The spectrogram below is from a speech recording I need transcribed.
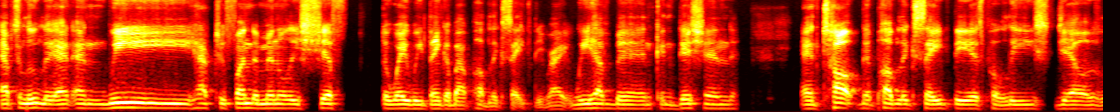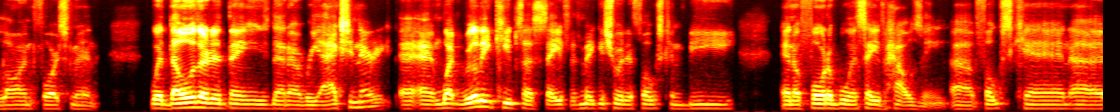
Absolutely, and and we have to fundamentally shift the way we think about public safety, right? We have been conditioned and taught that public safety is police, jails, law enforcement. With those are the things that are reactionary. And what really keeps us safe is making sure that folks can be in affordable and safe housing. Uh, folks can uh,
